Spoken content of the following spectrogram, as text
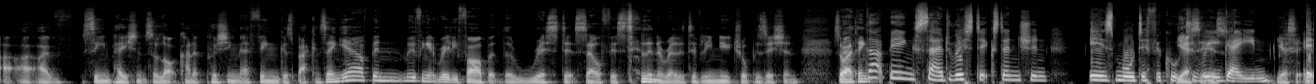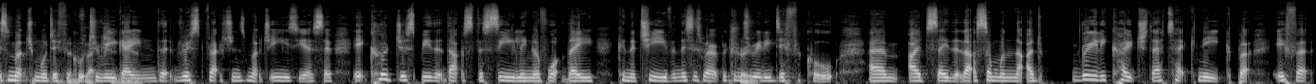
I, I've seen patients a lot kind of pushing their fingers back and saying, "Yeah, I've been moving it really far, but the wrist itself is still in a relatively neutral position." So I think that being said, wrist extension is more difficult Yes, to it is. regain. Yes, it it's is. much more difficult to flexion, yeah. regain. That wrist flexion is much easier. So it could just be that that's the ceiling of what they can achieve, and this is where it becomes True. really difficult. Um, I'd say that that's someone that I'd really coach their technique, but if at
